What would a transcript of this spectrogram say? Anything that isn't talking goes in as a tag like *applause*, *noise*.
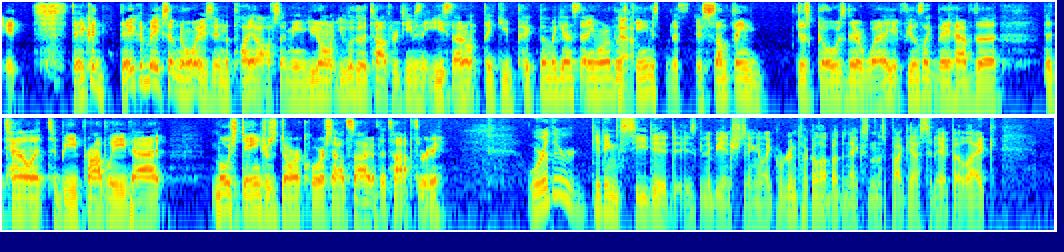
it they could they could make some noise in the playoffs. I mean, you don't you look at the top three teams in the East. I don't think you'd pick them against any one of those no. teams. But if, if something just goes their way, it feels like they have the the talent to be probably that most dangerous dark horse outside of the top three. Where they're getting seeded is going to be interesting. Like we're going to talk a lot about the Knicks in this podcast today, but like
